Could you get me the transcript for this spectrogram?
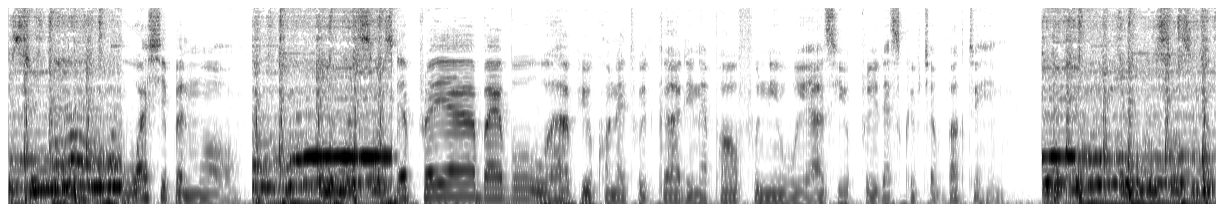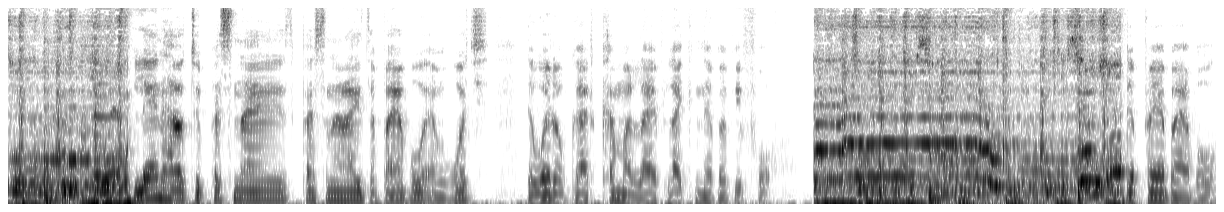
worship, and more. The Prayer Bible will help you connect with God in a powerful new way as you pray the scripture back to Him. Learn how to personalize, personalize the Bible and watch the Word of God come alive like never before. The Prayer Bible,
